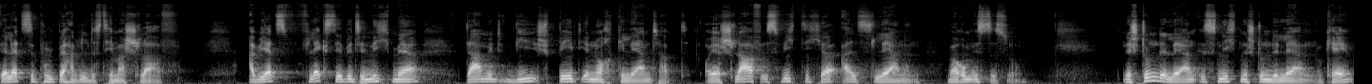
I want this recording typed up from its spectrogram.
Der letzte Punkt behandelt das Thema Schlaf. Aber jetzt flext ihr bitte nicht mehr damit, wie spät ihr noch gelernt habt. Euer Schlaf ist wichtiger als Lernen. Warum ist es so? Eine Stunde lernen ist nicht eine Stunde lernen, okay?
